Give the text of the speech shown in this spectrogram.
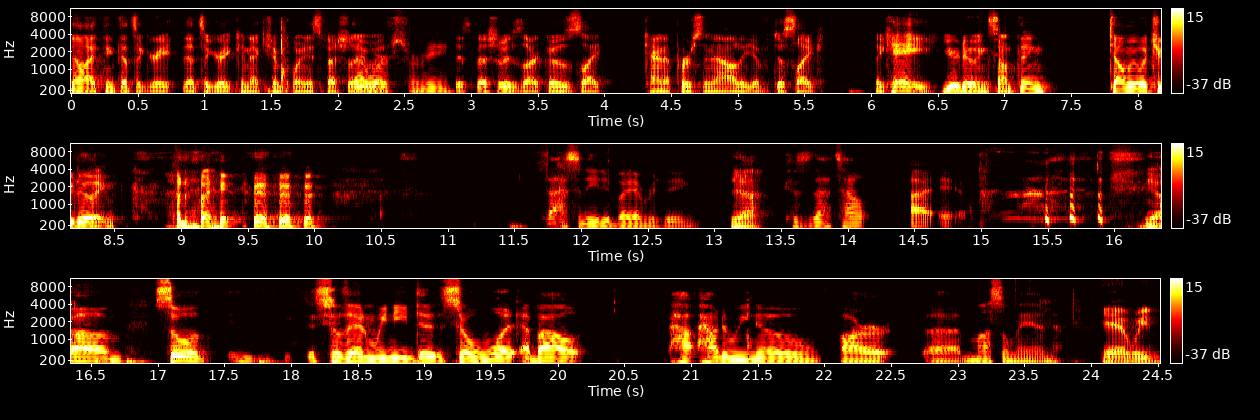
No, I think that's a great that's a great connection point, especially that with works for me. especially with Zarko's like kind of personality of just like like hey, you're doing something. Tell me what you're doing. Do I? Fascinated by everything. yeah. because that's how I am. Yeah. Um. So, so then we need to. So, what about how? How do we know our uh, muscle man? Yeah, we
